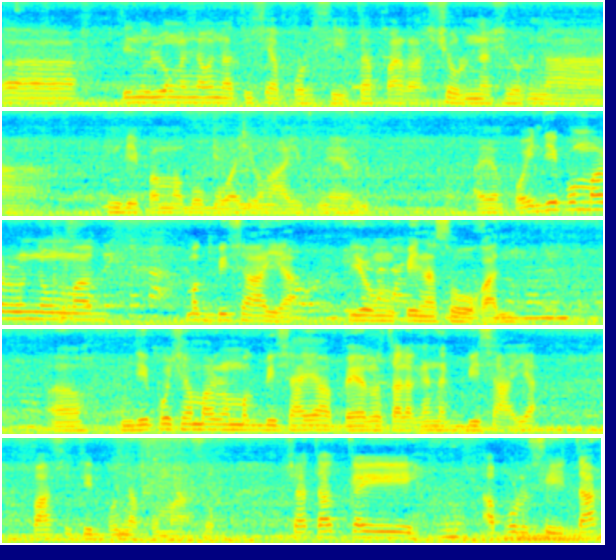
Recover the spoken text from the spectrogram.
ah, tinulungan na natin si Aporsita para sure na sure na hindi pa mabubuhay yung hayop ngayon. Ayun po, hindi po marunong mag magbisaya yung pinasukan. Ah, hindi po siya marunong magbisaya pero talaga nagbisaya. Positive po na pumasok. Shout out kay Aporsita.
